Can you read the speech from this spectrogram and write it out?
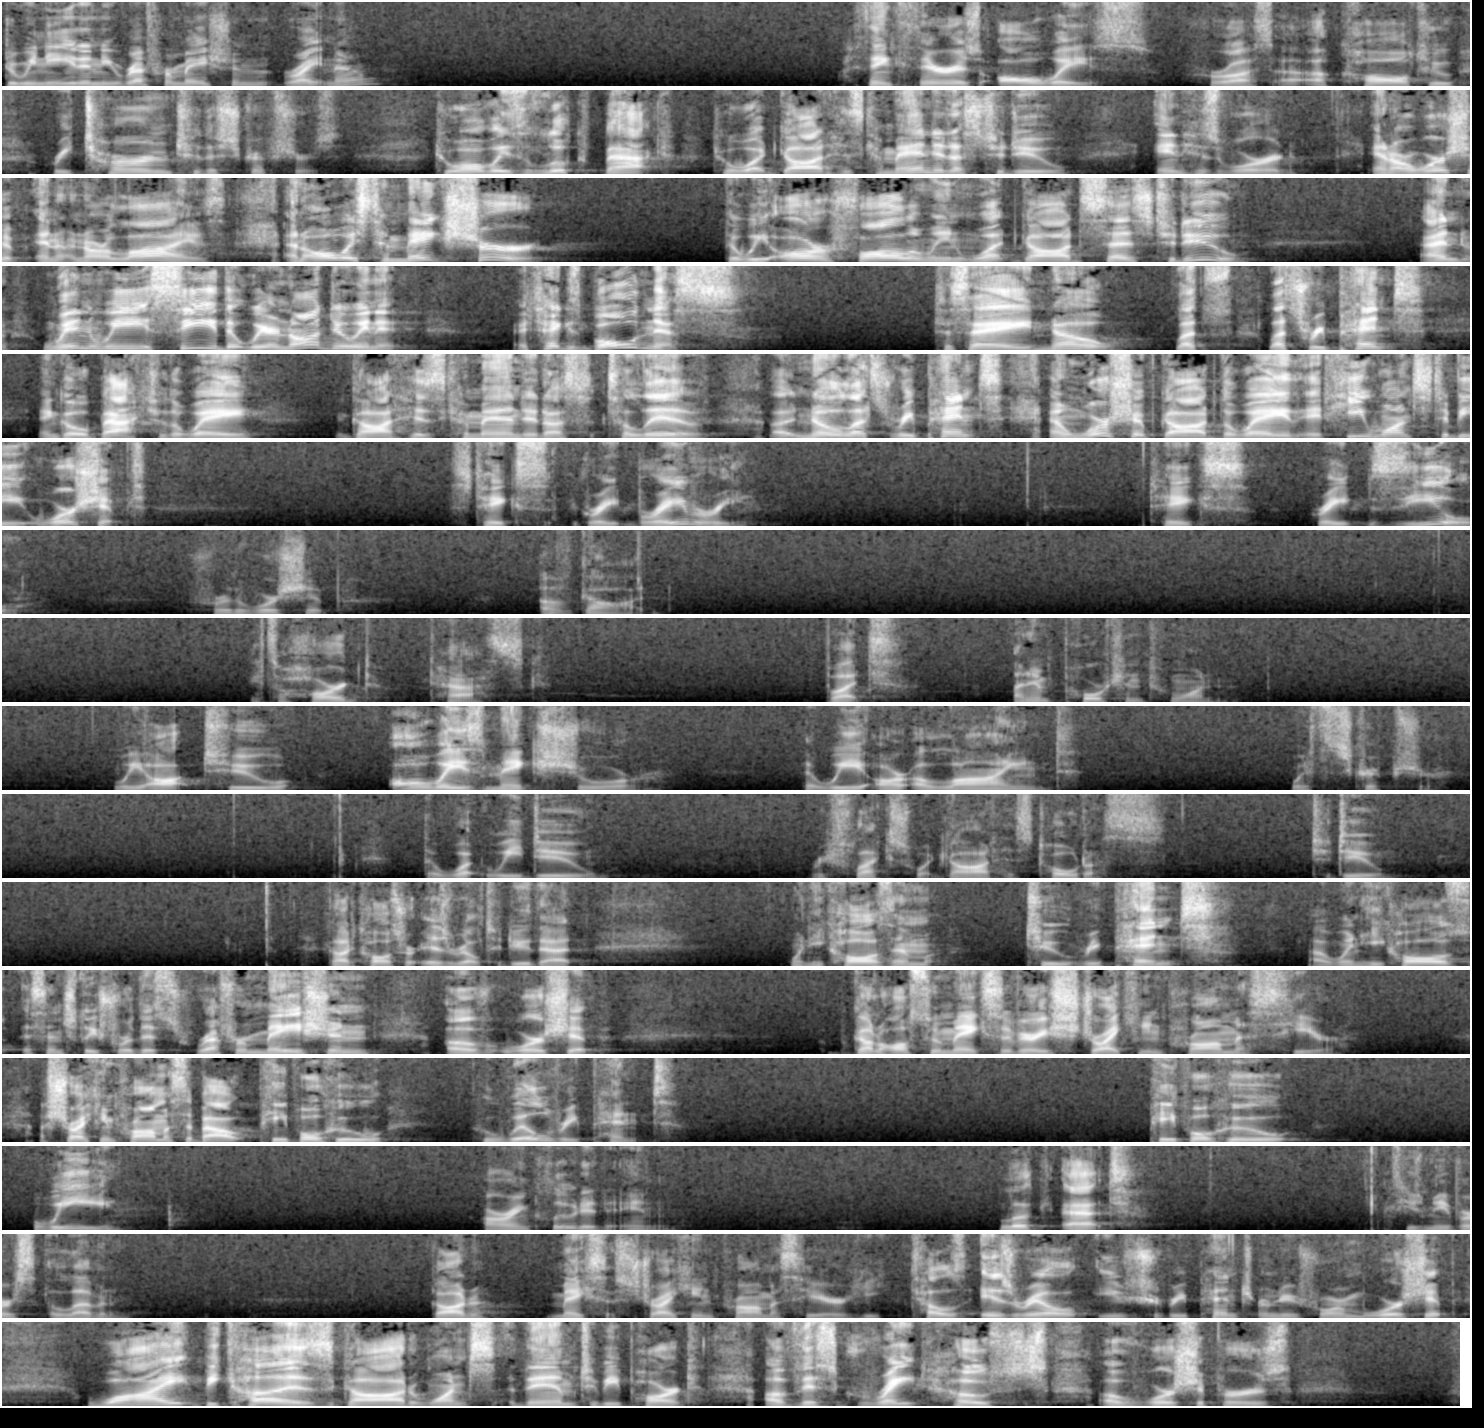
Do we need any reformation right now? I think there is always for us a, a call to return to the Scriptures, to always look back to what God has commanded us to do in His Word, in our worship, and in our lives, and always to make sure that we are following what God says to do. And when we see that we're not doing it, it takes boldness to say, no, let's, let's repent and go back to the way God has commanded us to live. Uh, no, let's repent and worship God the way that He wants to be worshiped. This takes great bravery, it takes great zeal for the worship of God. It's a hard task, but an important one. We ought to always make sure that we are aligned with Scripture, that what we do reflects what God has told us to do. God calls for Israel to do that. When He calls them to repent, uh, when He calls essentially for this reformation of worship God also makes a very striking promise here. A striking promise about people who, who will repent, people who we are included in. Look at, excuse me, verse 11. God makes a striking promise here. He tells Israel, You should repent and reform worship why? Because God wants them to be part of this great host of worshipers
